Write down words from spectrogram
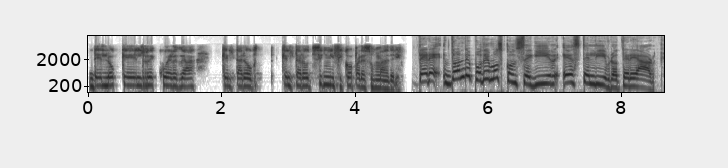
de lo que él recuerda que el tarot que el tarot significó para su madre. Tere, ¿dónde podemos conseguir este libro, Tere Arc?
